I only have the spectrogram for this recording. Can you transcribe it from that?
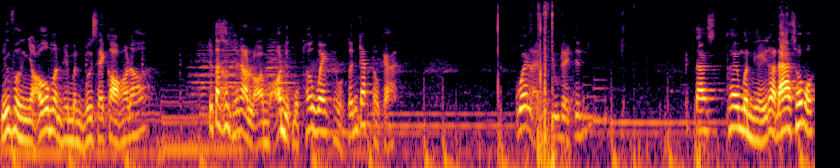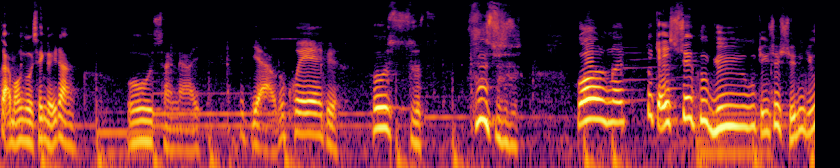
Những phần nhỏ của mình thì mình vẫn sẽ còn ở đó. Chúng ta không thể nào loại bỏ được một thói quen hay một tính cách nào cả. Quay lại với chủ đề chính. Ta theo mình nghĩ là đa số mọi cả mọi người sẽ nghĩ rằng, ôi sàn này, nó giàu, nó khoe kìa. Quá lần này nó chạy xe cái gì chạy xe xịn dữ.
